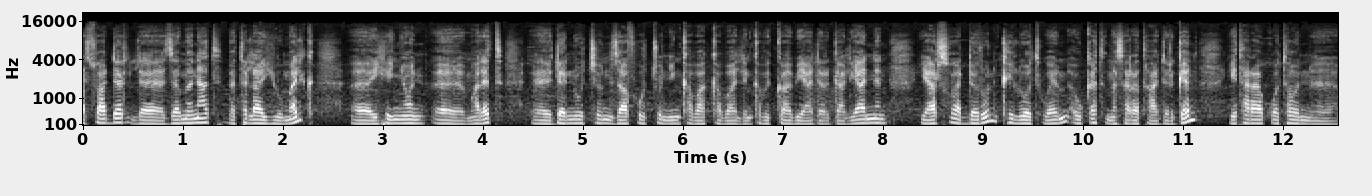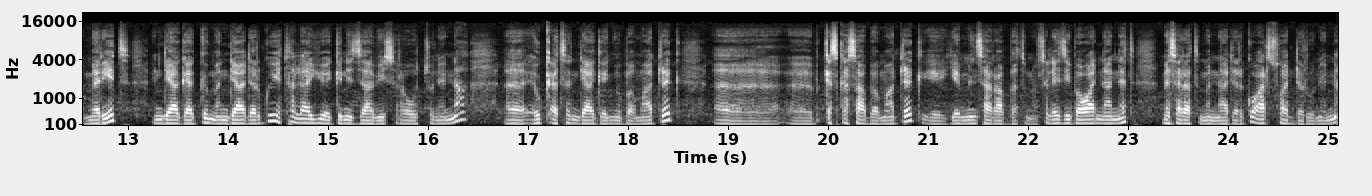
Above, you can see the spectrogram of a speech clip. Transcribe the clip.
አርሶ አደር ለዘመናት በተለያዩ መልክ ይሄኛውን ማለት ደኖችን፣ ዛፎችን ይንከባከባል፣ እንክብካቤ ያደርጋል። ያንን የአርሶ አደሩን ክህሎት ወይም እውቀት መሰረት አድርገን የተራቆተውን መሬት እንዲያጋግም እንዲያደርጉ የተለያዩ የግንዛቤ ስራዎችንና እውቀት እንዲያገኙ በማድረግ ቅስቀሳ በማድረግ የምንሰራበት ነው። ስለዚህ በዋናነት መሰረት የምናደርገው አርሶ አደሩንና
